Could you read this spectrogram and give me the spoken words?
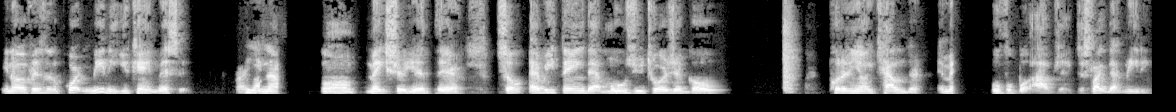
you know if it's an important meeting, you can't miss it. Right? Yeah. You're not going to make sure you're there. So everything that moves you towards your goal, put it in your calendar and make it a movable object, just like that meeting.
